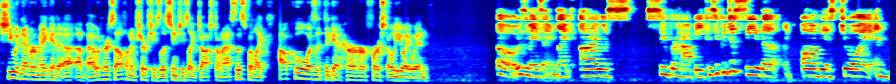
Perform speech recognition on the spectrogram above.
she would never make it a, uh, about herself, and I'm sure if she's listening. She's like, Josh, don't ask this, but like, how cool was it to get her her first OUA win? Oh, it was amazing. Like, I was super happy because you could just see the like obvious joy and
